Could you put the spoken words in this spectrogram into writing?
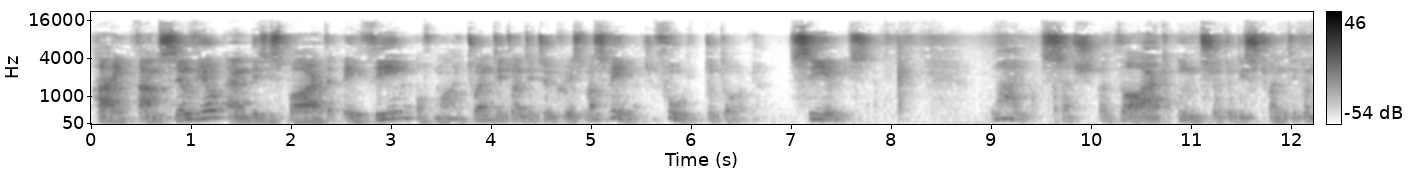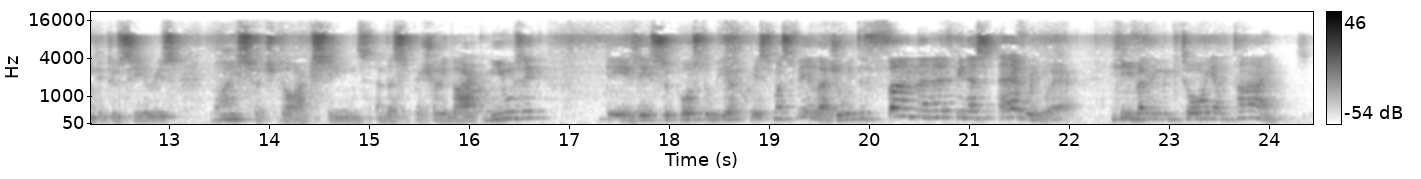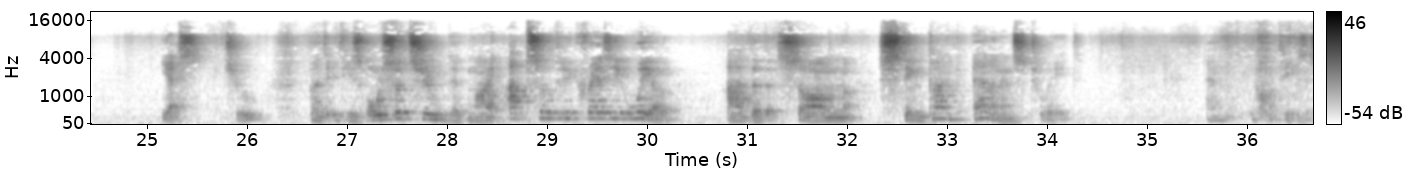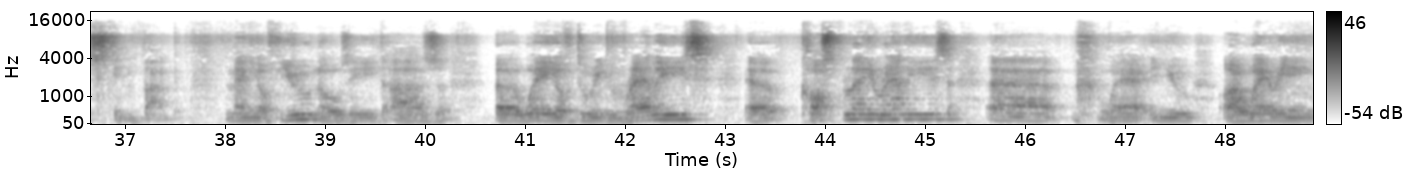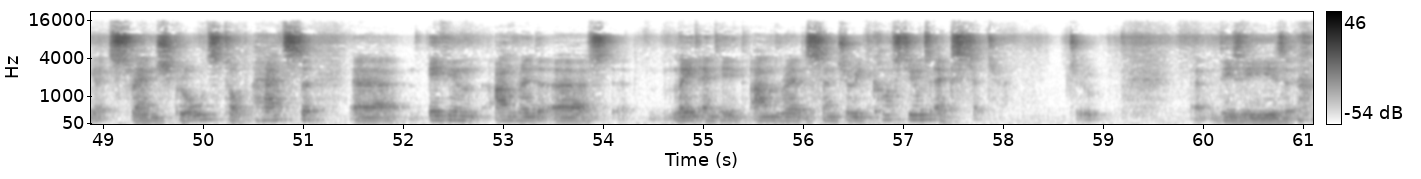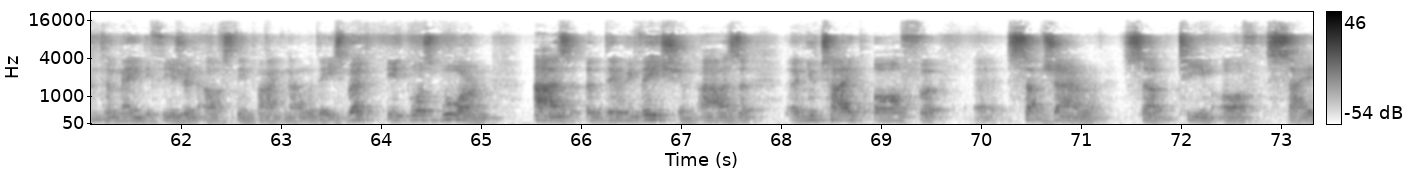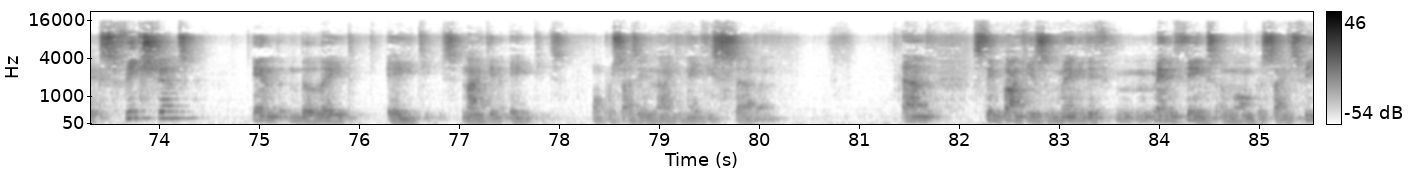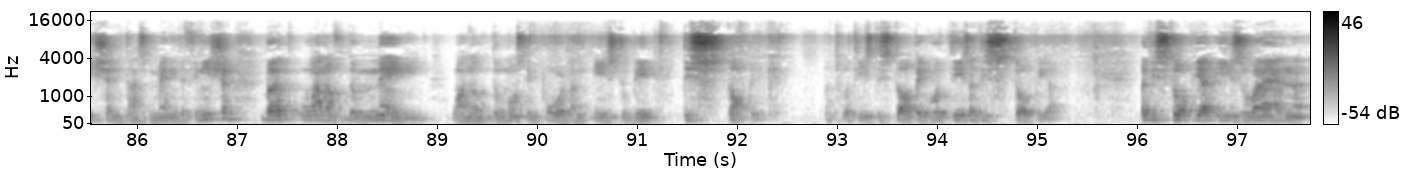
Hi, I'm Silvio and this is part 18 of my 2022 Christmas Village full tutorial series. Why such a dark intro to this 2022 series? Why such dark scenes and especially dark music? This is supposed to be a Christmas village with fun and happiness everywhere, even in Victorian times. Yes, true. But it is also true that my absolutely crazy will added some steampunk elements to it. And what is steampunk? Many of you knows it as a way of doing rallies, cosplay rallies, uh, where you are wearing strange clothes, top hats, uh, 1800 uh, late 1800th century costumes, etc. True. Uh, this is the main diffusion of steampunk nowadays, but it was born as a derivation, as a, a new type of uh, uh, subgenre, sub-theme of science fictions in the late 80s, 1980s, more precisely in 1987. And Steampunk is many many things among science fiction. It has many definitions, but one of the main, one of the most important, is to be dystopic. But what is dystopic? What is a dystopia? A dystopia is when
